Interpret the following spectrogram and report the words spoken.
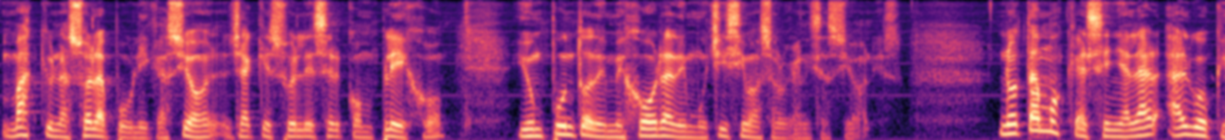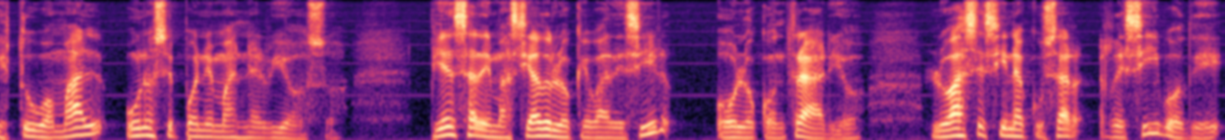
más que una sola publicación, ya que suele ser complejo y un punto de mejora de muchísimas organizaciones. Notamos que al señalar algo que estuvo mal, uno se pone más nervioso, piensa demasiado lo que va a decir o lo contrario, lo hace sin acusar recibo de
